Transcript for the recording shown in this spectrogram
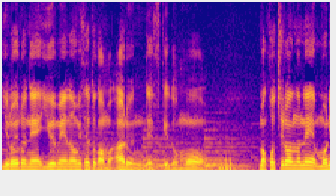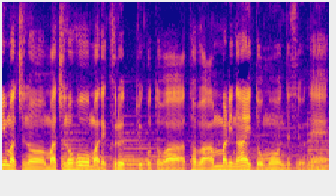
いろいろね有名なお店とかもあるんですけども、まあ、こちらのね森町の町の方まで来るっていうことは多分あんまりないと思うんですよね。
